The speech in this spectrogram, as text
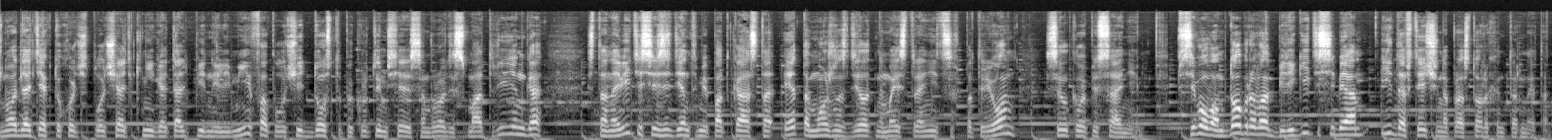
Ну а для тех, кто хочет получать книги от Альпины или Мифа, получить доступ к крутым сервисам вроде Smart Reading, становитесь резидентами подкаста. Это можно сделать на моей странице в Patreon, ссылка в описании. Всего вам доброго, берегите себя и до встречи на просторах интернета.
